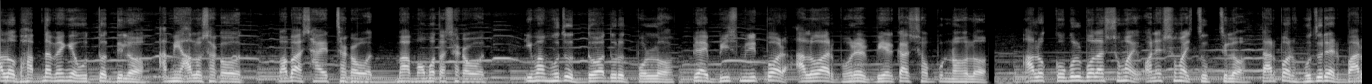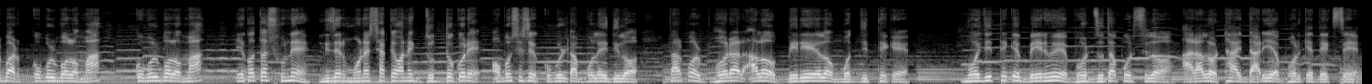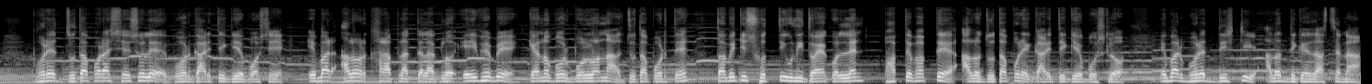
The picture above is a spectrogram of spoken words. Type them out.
আলো ভাবনা ভেঙে উত্তর দিল, আমি আলো সাকাওয়াত বাবা শাহেদ সাকাওয়াত মা মমতা সাকাওয়াত ইমাম হুজুর দোয়া দুরুদ পড়ল। প্রায় বিশ মিনিট পর আলো আর ভোরের বিয়ের কাজ সম্পূর্ণ হলো। আলো কবুল বলার সময় অনেক সময় চুপ ছিল। তারপর হুজুরের বারবার, কবুল বলো মা, কবুল বলো মা একথা শুনে নিজের মনের সাথে অনেক যুদ্ধ করে অবশেষে কবুলটা বলেই দিল। তারপর ভোর আর আলো বেরিয়ে এলো মসজিদ থেকে। মসজিদ থেকে বের হয়ে ভোর জুতা পড়ছিল আর আলো ঠায় দাঁড়িয়ে ভোরকে দেখছে। ভোরের জুতা পরা শেষ হলে ভোর গাড়িতে গিয়ে বসে। এবার আলোর খারাপ লাগতে লাগল। এই ভেবে কেন ভোর বলল না জুতা পরতে? তবে কি সত্যি উনি দয়া করলেন? ভাবতে ভাবতে আলো জুতা পরে গাড়িতে গিয়ে বসল। এবার ভোরের দৃষ্টি আলোর দিকে যাচ্ছে না।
